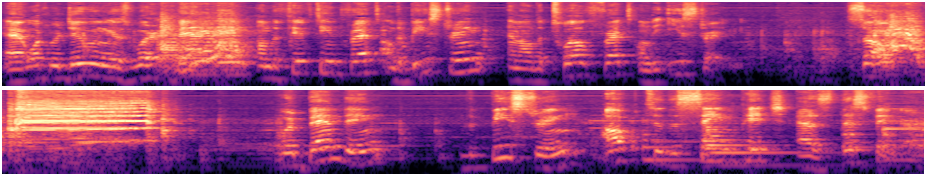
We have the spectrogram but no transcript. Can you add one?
Uh, what we're doing is we're bending on the 15th fret on the B string and on the 12th fret on the E string. So we're bending the B string up to the same pitch as this finger.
